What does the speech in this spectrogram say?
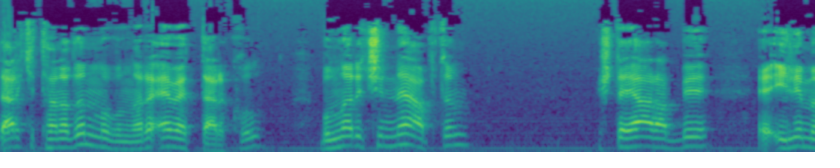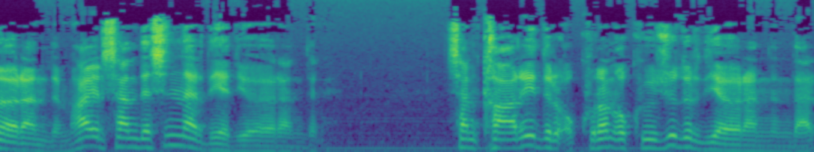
Der ki tanıdın mı bunları? Evet der kul. Bunlar için ne yaptım? İşte ya Rabbi e, ilim öğrendim. Hayır sen desinler diye diyor öğrendin. Sen karidir, Kur'an okuyucudur diye öğrendin der,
